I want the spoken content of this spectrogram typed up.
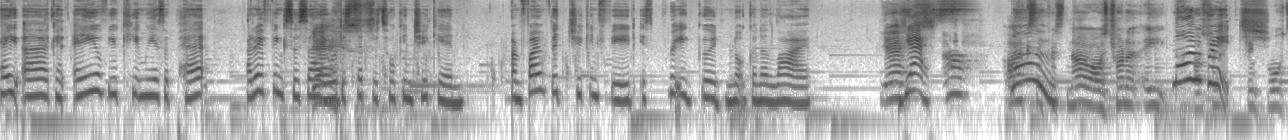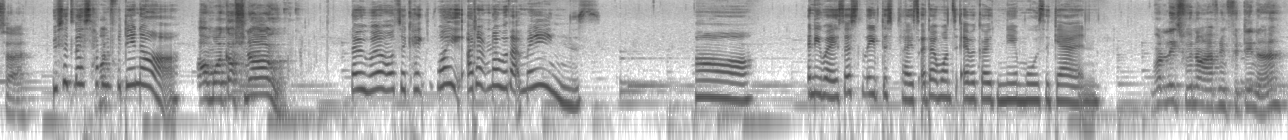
Hey, uh, can any of you keep me as a pet? I don't think society would Yes. accept a talking chicken. I'm fine with the chicken feed. It's pretty good, not gonna lie. yes! Yes. Oh, I No. accidentally pressed no, I was trying to eat. No, I was trying to Rich. Drink water. You said let's have it for dinner. Oh my gosh, no! No, we don't want to cake. Wait, I don't know what that means. Ah. Anyways, let's leave this place. I don't want to ever go near malls again. Well, at least we're not having it for dinner.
